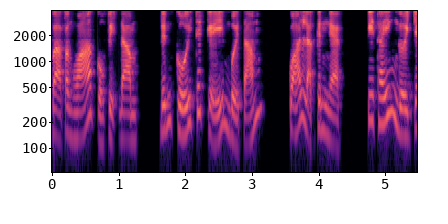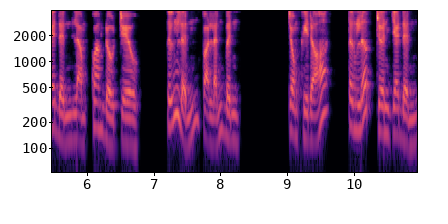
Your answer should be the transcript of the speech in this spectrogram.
và văn hóa của Việt Nam đến cuối thế kỷ 18, quá là kinh ngạc khi thấy người gia đình làm quan đầu triều, tướng lĩnh và lãnh binh. Trong khi đó, tầng lớp trên gia đình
